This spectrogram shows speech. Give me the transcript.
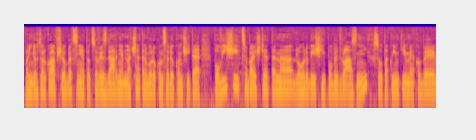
Paní doktorko, a všeobecně to, co vy zdárně načnete nebo dokonce dokončíte, povýší třeba ještě ten dlouhodobější pobyt v lázních? Jsou takovým tím jakoby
